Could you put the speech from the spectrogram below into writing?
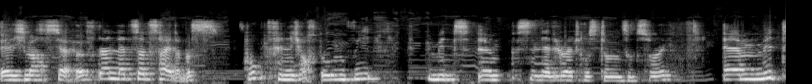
Äh, ich mache es ja öfter in letzter Zeit, aber es guckt, finde ich, auch irgendwie mit ähm, bisschen Netherite-Rüstung und so Zeug. Ähm, mit.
